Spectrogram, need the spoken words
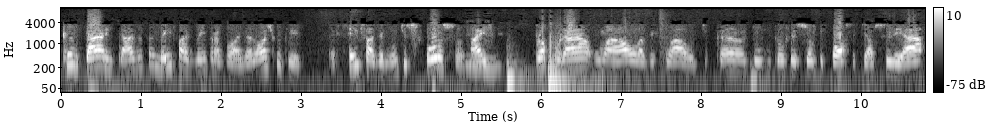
cantar em casa também faz bem para a voz. É lógico que sem fazer muito esforço, uhum. mas procurar uma aula virtual de canto, um professor que possa te auxiliar.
